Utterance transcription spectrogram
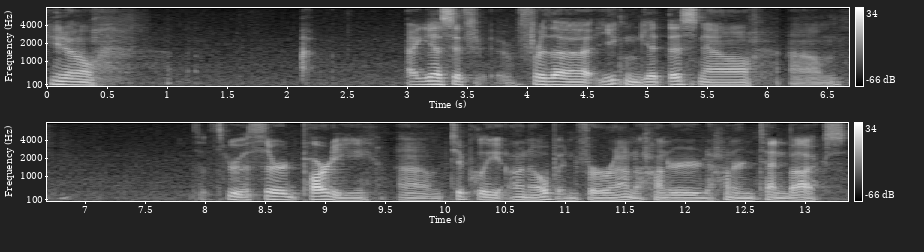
you know, I guess if for the you can get this now um, through a third party, um, typically unopened for around 100, 110 bucks,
